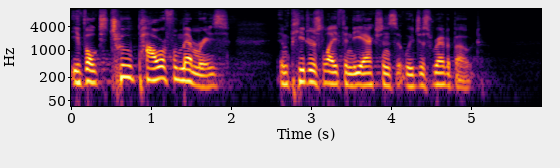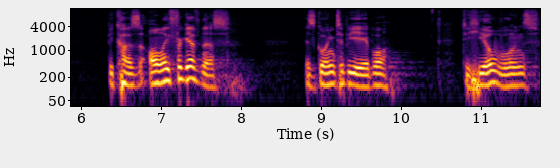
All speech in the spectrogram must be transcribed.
evokes two powerful memories in Peter's life in the actions that we just read about. Because only forgiveness is going to be able to heal wounds,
